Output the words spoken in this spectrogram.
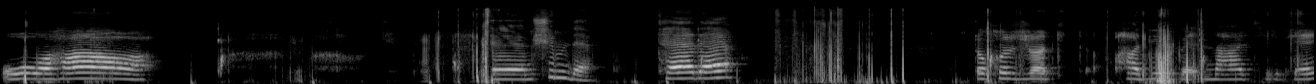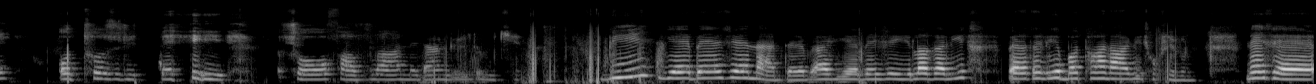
Oha. Ee, şimdi TR 9 rüt hadi be Nadir Bey 30 rütbe çok fazla neden güldüm ki bir YBJ nerede ben YBJ Yılmaz Ali Berat Ali'yi Batuhan abi çok seviyorum neyse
